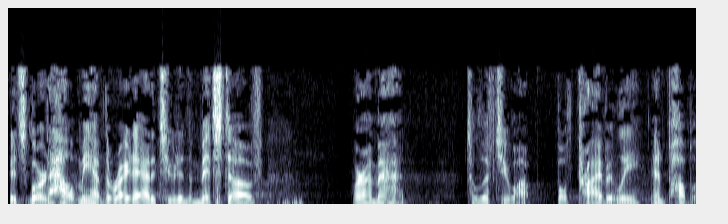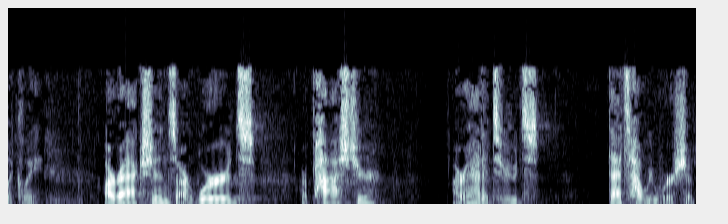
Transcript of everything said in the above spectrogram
It's, Lord, help me have the right attitude in the midst of where I'm at to lift you up, both privately and publicly our actions, our words, our posture, our attitudes. That's how we worship.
